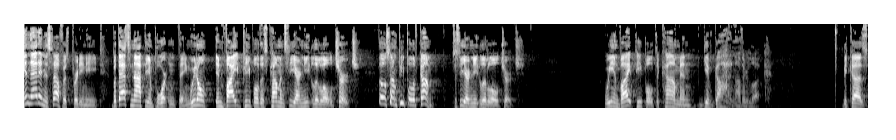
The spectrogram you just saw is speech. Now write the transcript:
And that in itself is pretty neat. But that's not the important thing. We don't invite people to come and see our neat little old church, though some people have come to see our neat little old church. We invite people to come and give God another look. Because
